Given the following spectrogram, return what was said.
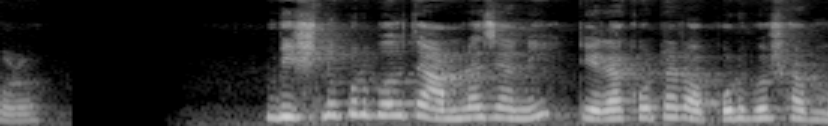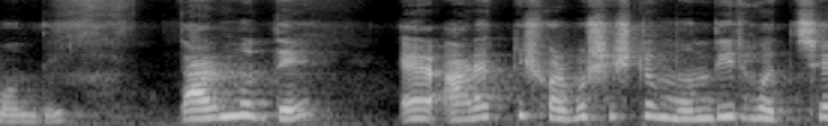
করো। বিষ্ণুপুর বলতে আমরা জানি টেরাকোটার অপূর্ব সব মন্দির। তার মধ্যে আর একটি সর্বশ্রেষ্ঠ মন্দির হচ্ছে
